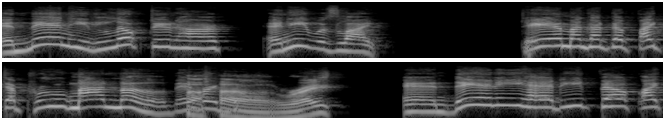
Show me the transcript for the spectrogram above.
And then he looked at her and he was like, Damn, I got to fight to prove my love every day. right? And then he had, he felt like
